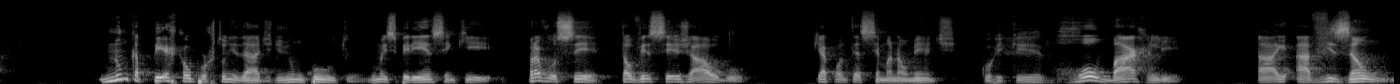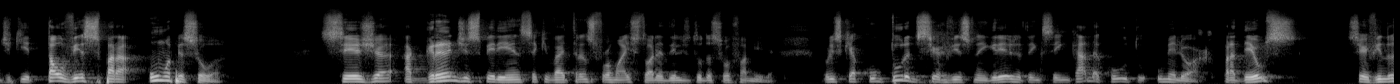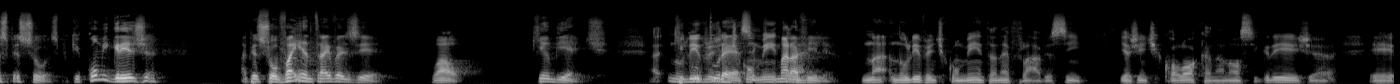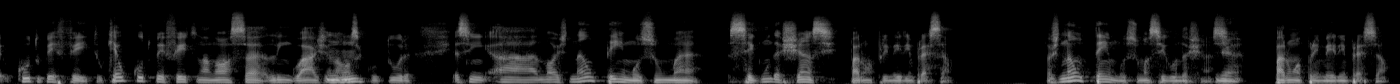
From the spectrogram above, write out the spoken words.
nunca perca a oportunidade de um culto, numa experiência em que, para você, talvez seja algo que acontece semanalmente, corriqueiro, roubar-lhe a, a visão de que talvez para uma pessoa seja a grande experiência que vai transformar a história dele e de toda a sua família. Por isso que a cultura de serviço na igreja tem que ser em cada culto o melhor, para Deus, servindo as pessoas. Porque como igreja, a pessoa vai entrar e vai dizer: "Uau, que ambiente. No que livro cultura a é gente essa? Que comenta, né? maravilha". Na- no livro a gente comenta, né, Flávio, assim, e a gente coloca na nossa igreja é, o culto perfeito. O que é o culto perfeito na nossa linguagem, na Uhum. nossa cultura? Assim, ah, nós não temos uma segunda chance para uma primeira impressão. Nós não temos uma segunda chance É. para uma primeira impressão.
